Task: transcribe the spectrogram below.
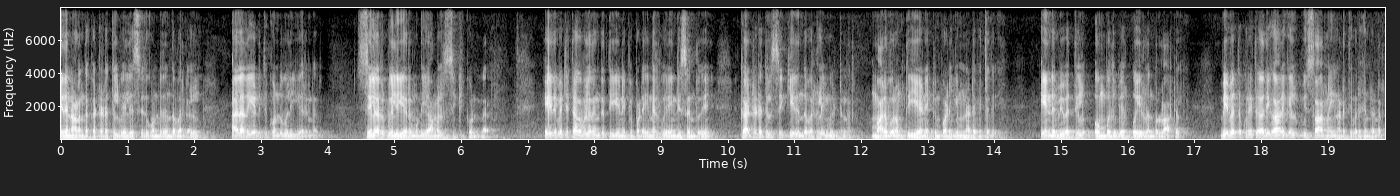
இதனால் அந்த கட்டடத்தில் வேலை செய்து கொண்டிருந்தவர்கள் அலறி எடுத்துக்கொண்டு வெளியேறினர். சிலர் வெளியேற முடியாமல் சிக்கிக்கொண்டனர் இதுபற்றி தகவல் அறிந்த தீயணைப்பு படையினர் விரைந்து சென்று கட்டடத்தில் சிக்கியிருந்தவர்களை மீட்டனர். மறுபுறம் தீயணைக்கும் பணியும் நடைபெற்றது. இந்த விபத்தில் ஒன்பது பேர் உயிரிழந்துள்ளார்கள். விபத்து குறித்து அதிகாரிகள் விசாரணை நடத்தி வருகின்றனர்.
